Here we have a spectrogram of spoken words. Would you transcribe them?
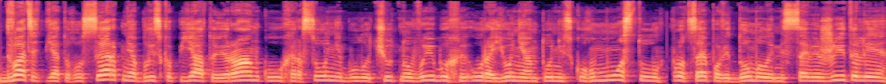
25 серпня близько 5 ранку у Херсоні було чутно вибухи у районі Антонівського мосту. Про це повідомили місцеві жителі.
